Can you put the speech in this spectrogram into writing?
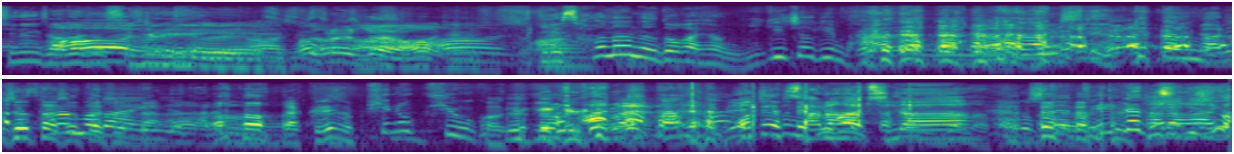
진행 잘해주셨어요. 어, 그래요. 이게 선한 의도가 형 이기적인 마음일 수도 있겠다는 말이 좋다, 사람마다 이제 다른 거. 나 그래서 피노키오가 그게 어쨌든 사랑합시다. 일단 지키시고.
